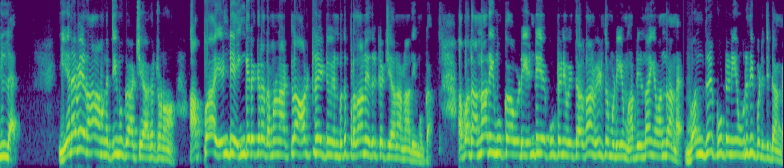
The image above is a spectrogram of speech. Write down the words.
இல்லை. எனவே தான் அவங்க திமுக ஆட்சியை அகற்றணும். அப்போ என்டி இங்கே இருக்கிற தமிழ்நாட்டில் ஆல்டர்னேட்டிவ் என்பது பிரதான எதிர்க்கட்சியான அதிமுக அப்போ அந்த அதிமுகவுடைய என்டிஏ கூட்டணி வைத்தால் தான் வீழ்த்த முடியும் அப்படின்னு தான் இங்கே வந்தாங்க. வந்து கூட்டணியை உறுதிப்படுத்திட்டாங்க.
